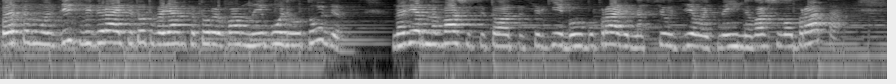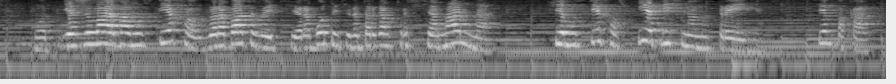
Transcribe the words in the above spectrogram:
Поэтому здесь выбирайте тот вариант, который вам наиболее удобен. Наверное, в вашей ситуации, Сергей, было бы правильно все делать на имя вашего брата. Вот. Я желаю вам успехов, зарабатывайте, работайте на торгах профессионально. Всем успехов и отличного настроения. Всем пока!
